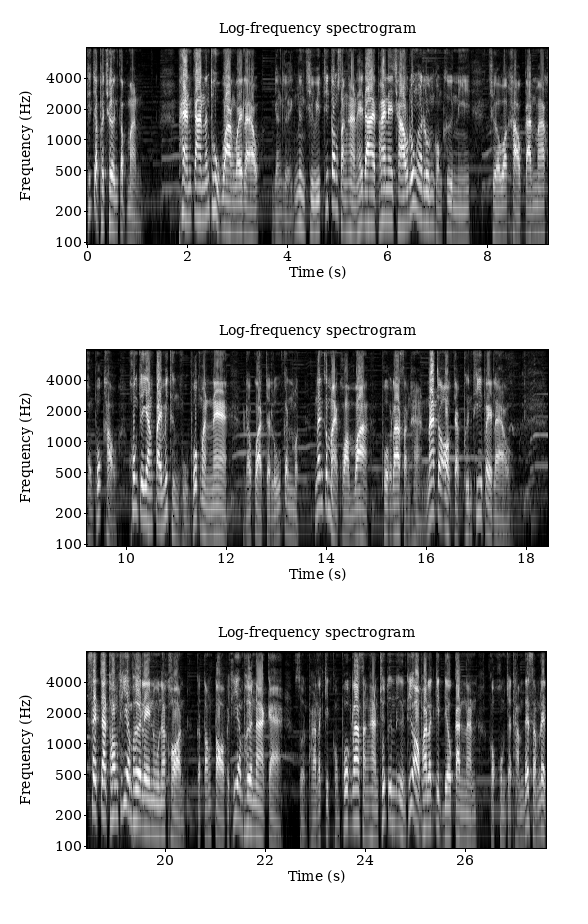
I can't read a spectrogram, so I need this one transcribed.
ที่จะเผชิญกับมัน แผนการนั้นถูกวางไว้แล้ว ยังเหลืออีกหนึ่งชีวิตที่ต้องสังหารให้ได้ภายในเช้ารุ่งอรุณของคืนนี้ เชื่อว่าข่าวการมาของพวกเขาคงจะยังไปไม่ถึงหูพวกมันแน่ แล้วกว่าจะรู้กันหมด นั่นก็หมายความว่าพวกล่าสังหารน่าจะออกจากพื้นที่ไปแล้ว เสร็จจากท้องที่อำเภอเรนูนครก็ต้องต่อไปที่อำเภอนาแก่ ส่วนภารกิจของพวกล่าสังหารชุดอื่นๆ ที่ออกภารกิจเดียวกันนั้น ก็คงจะทำได้สำเร็จ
